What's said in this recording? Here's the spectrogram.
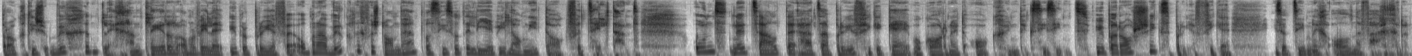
Praktisch wöchentlich haben die Lehrer einmal überprüfen, ob man auch wirklich verstanden hat, was sie so den lieben langen Tag erzählt haben. Und nicht selten hat es auch Prüfungen gegeben, die gar nicht angekündigt sind. Überraschungsprüfungen in so ziemlich allen Fächern.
